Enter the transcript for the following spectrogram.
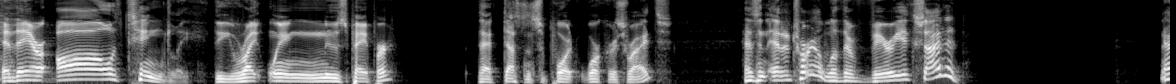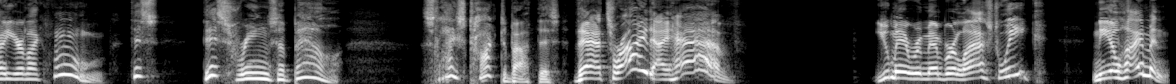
And they are all tingly. The right wing newspaper that doesn't support workers' rights has an editorial. Well, they're very excited. Now you're like, hmm, this this rings a bell. Sly's talked about this. That's right, I have. You may remember last week, Neil Heinen.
